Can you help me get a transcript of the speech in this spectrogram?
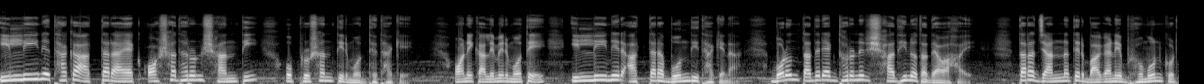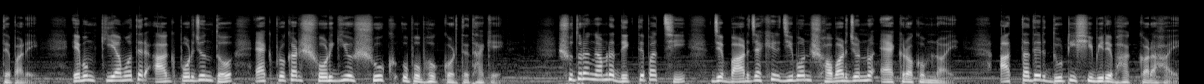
ইল্লিইনে থাকা আত্মারা এক অসাধারণ শান্তি ও প্রশান্তির মধ্যে থাকে। অনেক আলেমের মতে ইল্লিইনের আত্মারা বন্দী থাকে না, বরং তাদের এক ধরনের স্বাধীনতা দেওয়া হয়। তারা জান্নাতের বাগানে ভ্রমণ করতে পারে এবং কিয়ামতের আগ পর্যন্ত এক প্রকার স্বর্গীয় সুখ উপভোগ করতে থাকে। সুতরাং আমরা দেখতে পাচ্ছি যে বারজাখের জীবন সবার জন্য একরকম নয়। আত্মাদের দুটি শিবিরে ভাগ করা হয়।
